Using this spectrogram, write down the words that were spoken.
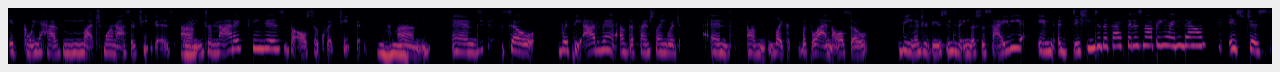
it's going to have much more massive changes, um, right. dramatic changes, but also quick changes. Mm-hmm. Um, and so, with the advent of the French language and um, like with Latin also being introduced into the English society, in addition to the fact that it's not being written down, it's just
